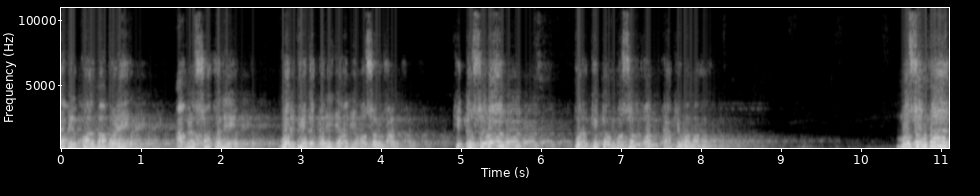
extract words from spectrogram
নবীর কলমা পড়ে আমরা সকলে গর্বিত করি যে আমি মুসলমান। কিন্তু শুনুন, প্রকৃত মুসলমান কাকে বলা হয়? মুসলমান,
